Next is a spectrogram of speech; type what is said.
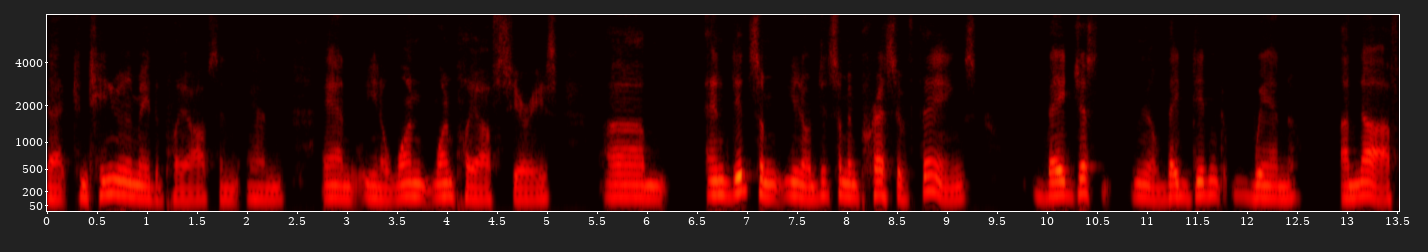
that continually made the playoffs and and and you know one one playoff series um, and did some you know did some impressive things they just you know they didn't win enough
